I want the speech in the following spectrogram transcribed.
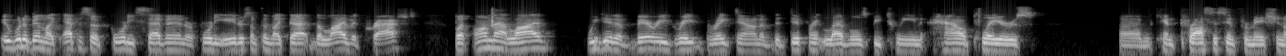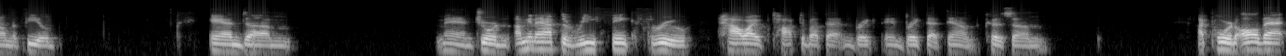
it would have been like episode 47 or 48 or something like that. The live had crashed, but on that live, we did a very great breakdown of the different levels between how players um, can process information on the field. And um, man, Jordan, I'm gonna have to rethink through how I talked about that and break and break that down because um, I poured all that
